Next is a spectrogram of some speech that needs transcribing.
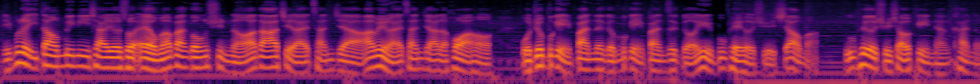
你不能一道命令下就说，哎、我们要办公训哦，大家起来参加，啊，没有来参加的话，哦，我就不给你办那个，不给你办这个，因为你不配合学校嘛。不配合学校给你难看哦。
